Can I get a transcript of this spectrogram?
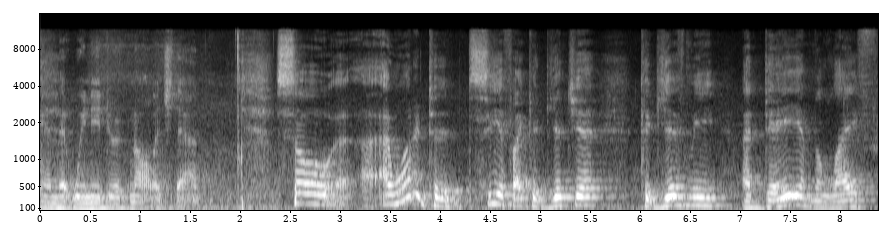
and that we need to acknowledge that. So uh, I wanted to see if I could get you to give me a day in the life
